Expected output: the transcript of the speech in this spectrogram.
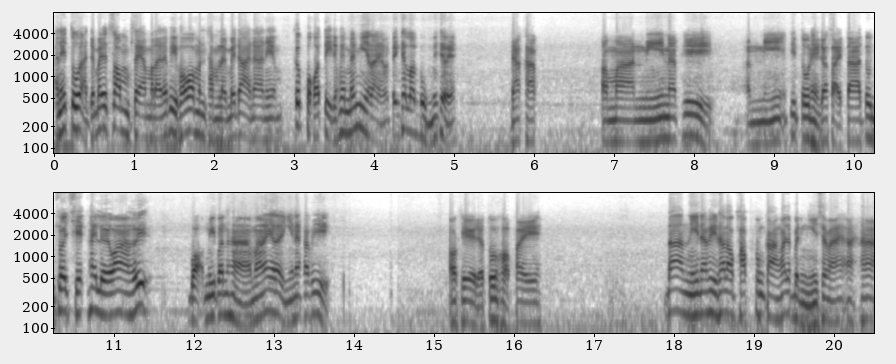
อันนี้ตัวอาจจะไม่ได้ซ่อมแซมอะไรนะพี่เพราะว่ามันทำอะไรไม่ได้นะอันนี้ก็ปกตินะพี่ไม่มีอะไร มันเป็นแค่รอยบุ๋มเฉยนะครับ ประมาณนี้นะพี่ อันนี้ที่ตูนเห็นจากสายตาตูนช่วยเช็คให้เลยว่าเฮ้ยเบาะมีปัญหาไหมอะไรอย่างงี้นะครับพี่ โอเค เดี๋ยวตูนขอไป ด้านนี้นะพี่ถ้าเราพับตรงกลางก็จะเป็นอย่างนี้ใช่ไหมอะฮะ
